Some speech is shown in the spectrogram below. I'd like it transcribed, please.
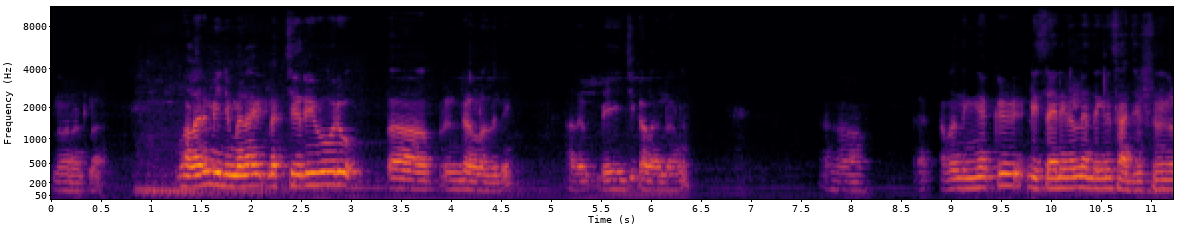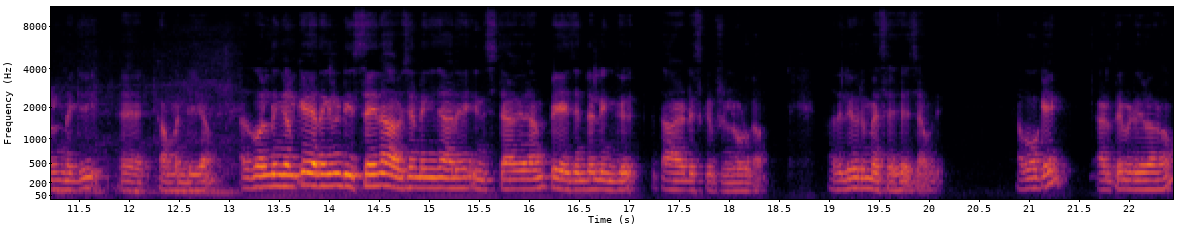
എന്ന് പറഞ്ഞിട്ടുള്ള വളരെ മിനിമലായിട്ടുള്ള ചെറിയൊരു പ്രിന്റ് ഉള്ളതിൽ അത് ബേജ് കളറിലാണ് അപ്പം നിങ്ങൾക്ക് ഡിസൈനുകളിൽ എന്തെങ്കിലും സജഷനുകൾ ഉണ്ടെങ്കിൽ കമന്റ് ചെയ്യാം. അതുപോലെ നിങ്ങൾക്ക് ഏതെങ്കിലും ഡിസൈൻ ആവശ്യമുണ്ടെങ്കിൽ ഞാൻ ഇൻസ്റ്റാഗ്രാം പേജിന്റെ ലിങ്ക് താഴെ ഡിസ്ക്രിപ്ഷനിൽ കൊടുക്കാം. അതിൽ ഒരു മെസ്സേജ് അയച്ചാൽ മതി. അപ്പോൾ ഓക്കെ അടുത്ത വീഡിയോ കാണാം.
